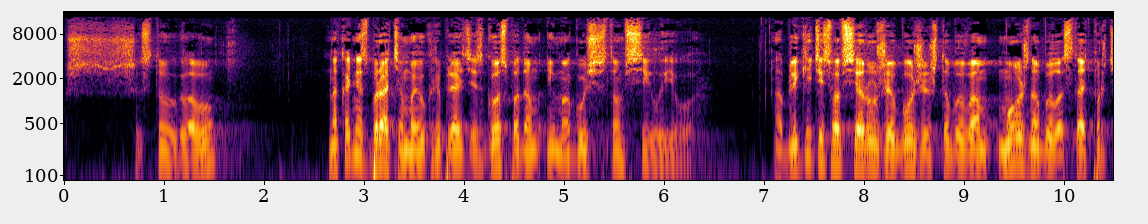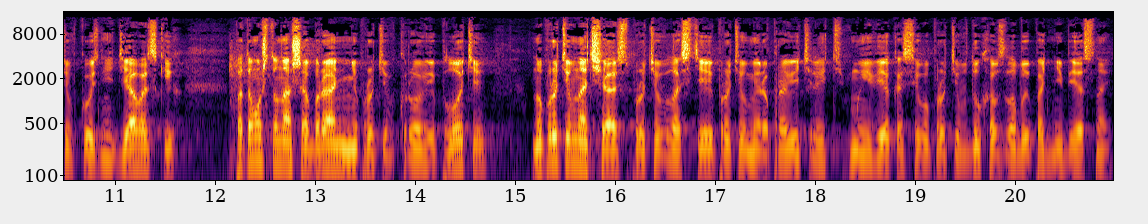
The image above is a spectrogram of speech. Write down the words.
шестую главу. Наконец, братья мои, укрепляйтесь Господом и могуществом силы Его. Облекитесь во все оружие Божие, чтобы вам можно было стать против козней дьявольских, потому что наша брань не против крови и плоти, но против начальств, против властей, против мироправителей тьмы века сего, против духов злобы поднебесной.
